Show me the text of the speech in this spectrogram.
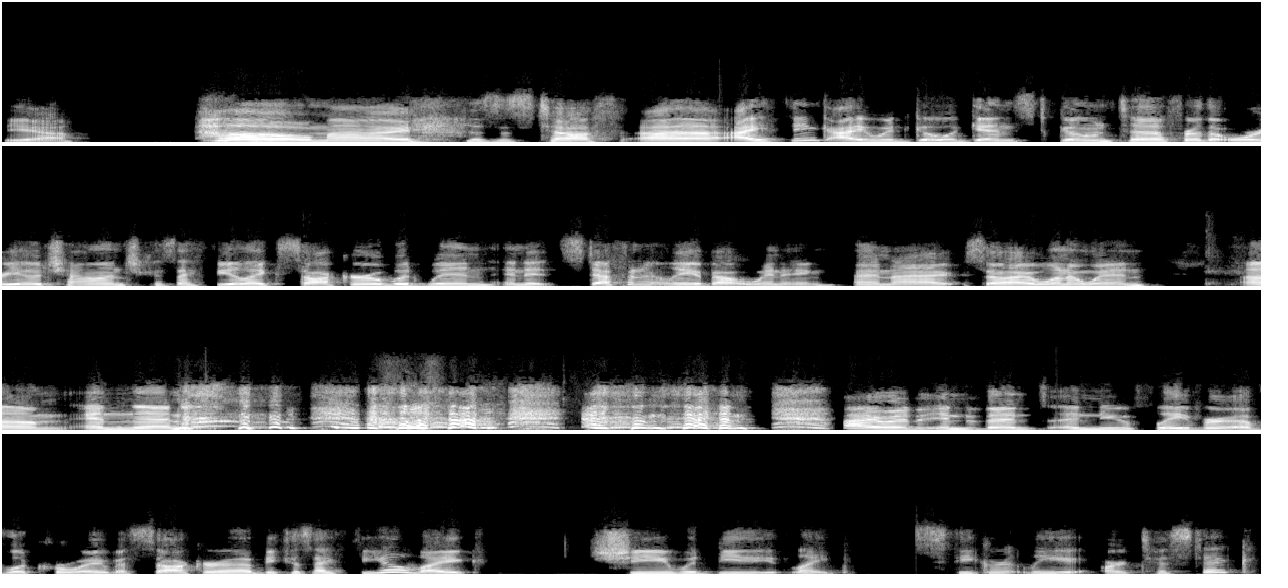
Yeah. Oh my, this is tough. Uh, I think I would go against Gonta for the Oreo challenge because I feel like Sakura would win, and it's definitely about winning, and I so I want to win. Um, and then and then I would invent a new flavor of Lacroix with Sakura because I feel like she would be like secretly artistic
